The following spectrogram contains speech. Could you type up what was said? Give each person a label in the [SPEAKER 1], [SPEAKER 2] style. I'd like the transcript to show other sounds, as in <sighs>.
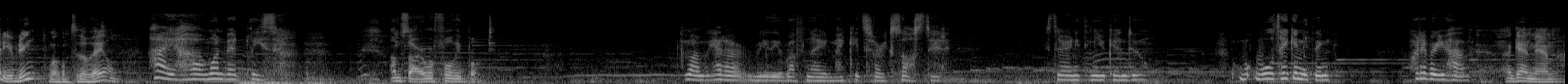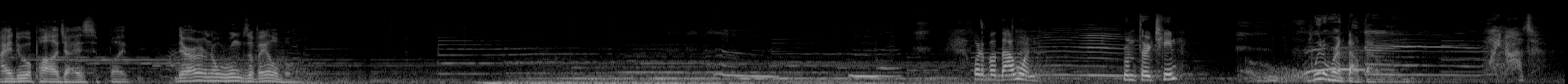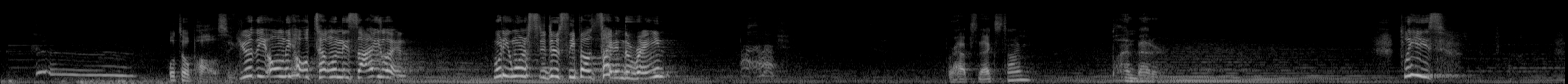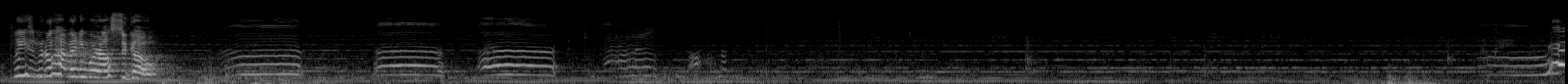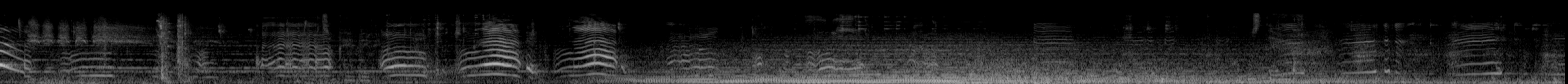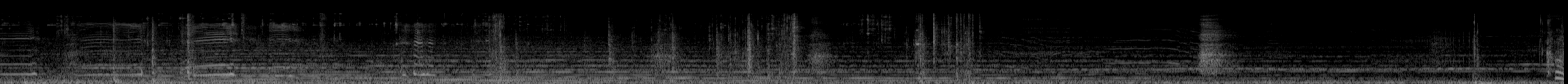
[SPEAKER 1] Good evening. Welcome to the Vale.
[SPEAKER 2] Hi, uh, one bed, please.
[SPEAKER 1] I'm sorry, we're fully booked.
[SPEAKER 2] Come on, we had a really rough night. My kids are exhausted. Is there anything you can do? W- we'll take anything. Whatever you have.
[SPEAKER 1] Again, ma'am, I do apologize, but there are no rooms available.
[SPEAKER 2] What about that one? Room 13?
[SPEAKER 1] We don't rent out that room.
[SPEAKER 2] Why not?
[SPEAKER 1] Hotel policy.
[SPEAKER 2] You're the only hotel on this island. What do you want us to do? Sleep outside in the rain?
[SPEAKER 1] Perhaps next time, plan better.
[SPEAKER 2] Please. Please, we don't have anywhere else to go.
